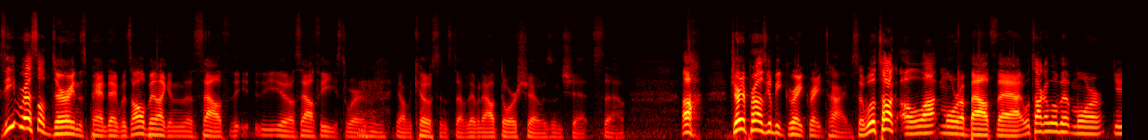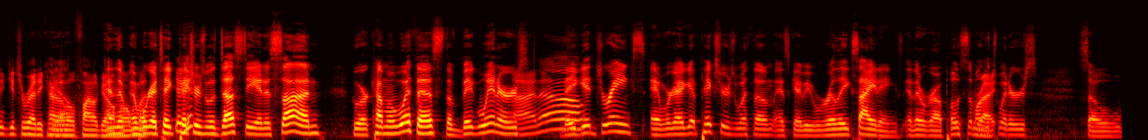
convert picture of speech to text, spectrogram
he wrestled during this pandemic. but It's all been like in the south, the, you know, southeast, where Mm-hmm. you know on the coast and stuff. They've been outdoor shows and shit. So, ah, Journey Pro is gonna be great, great time. So we'll talk a lot more about that. We'll talk a little bit more. Get, get you ready, kind of Yeah. a little final go and, then, home. and we're gonna take yeah, get- pictures with Dusty and his son, who are coming with us, the big winners. I know. They get drinks, and we're gonna get pictures with them. It's gonna be really exciting, and then we're gonna post them on the twitters. So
